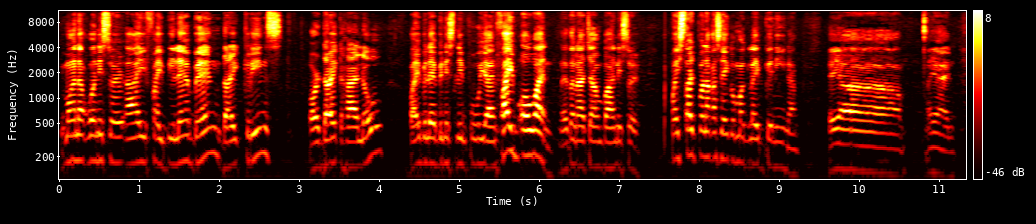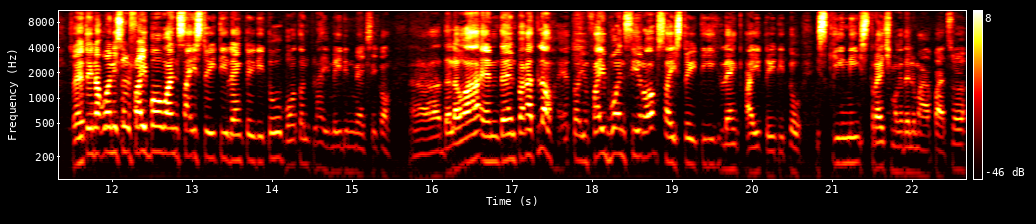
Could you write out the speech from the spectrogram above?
Yung mga nakuha ni sir ay 511, dark greens, or dark hollow. 511 is slim po yan. 501. Ito na chambahan ni sir. Pa-start pa lang kasi ako mag-live kanina. Kaya, ayan. So, ito yung nakuha ni Sir 501, size 30, length 32, button fly, made in Mexico. Ah, dalawa, and then pangatlo, ito yung 510, size 30, length I 32. Skinny, stretch, maganda lumapat. So,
